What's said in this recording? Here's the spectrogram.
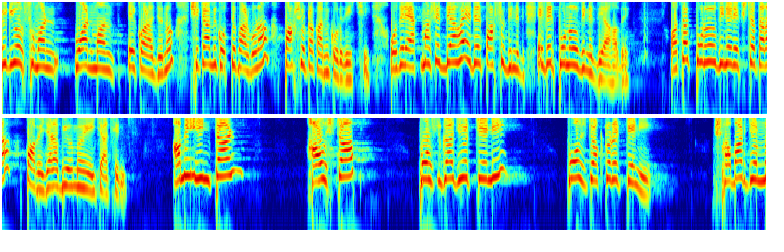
ভিডিও সমান ওয়ান মান্থ এ করার জন্য। সেটা আমি করতে পারব না, পাঁচশো টাকা আমি করে দিচ্ছি। ওদের এক মাসের দেওয়া হয়, এদের পাঁচশো দিনের, এদের পনেরো দিনের দেওয়া হবে। অর্থাৎ পনেরো দিনের এক্সট্রা তারা পাবে, যারা বিএমওএইচ আছেন। আমি intern house staff post graduate trainee post doctorate trainee সবার জন্য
